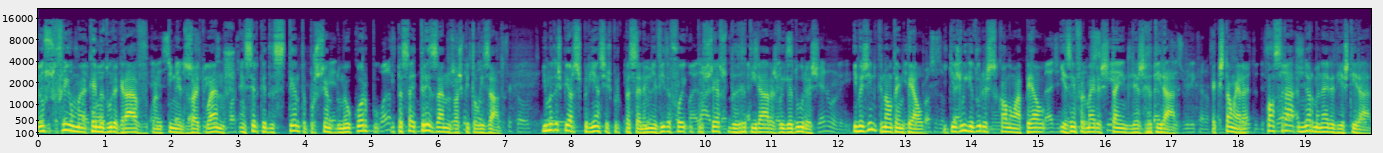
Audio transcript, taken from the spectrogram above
eu sofri uma queimadura grave quando tinha 18 anos, em cerca de 70% do meu corpo e passei 3 anos hospitalizado. E uma das piores experiências por que passei na minha vida foi o processo de retirar as ligaduras. Imagine que não tem pele e que as ligaduras se colam à pele e as enfermeiras têm de lhes retirar. A questão era, qual será a melhor maneira de as tirar?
